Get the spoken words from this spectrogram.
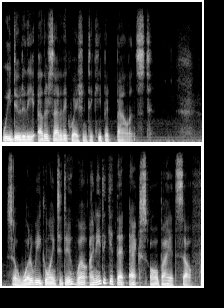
we do to the other side of the equation to keep it balanced. So what are we going to do? Well, I need to get that x all by itself.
